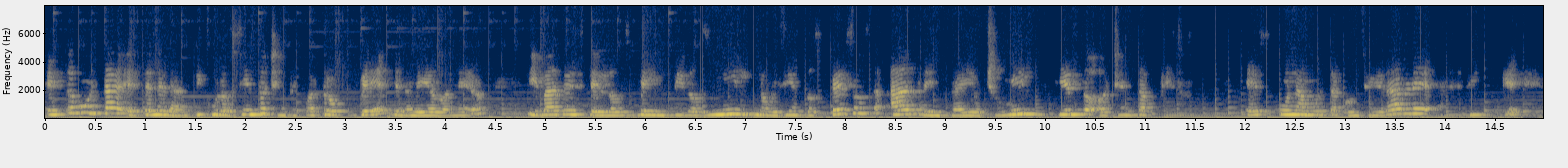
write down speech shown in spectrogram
Esta multa está en el artículo 184b de la ley aduanera y va desde los 22.900 pesos a 38.180 pesos. Es una multa considerable, así que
